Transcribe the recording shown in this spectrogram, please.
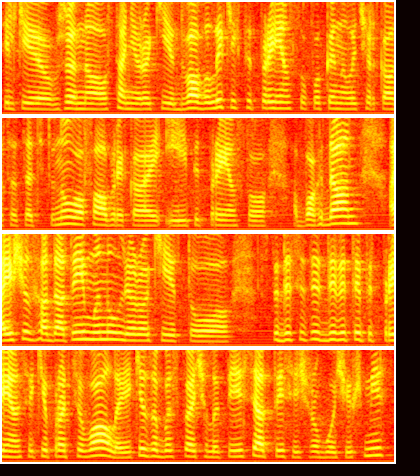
тільки вже на останні роки, два великих підприємства покинули Черкаси. Це тютюнова фабрика і підприємство Богдан. А якщо згадати і минулі роки, то з 59 підприємств, які працювали, які забезпечили 50 тисяч робочих місць,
